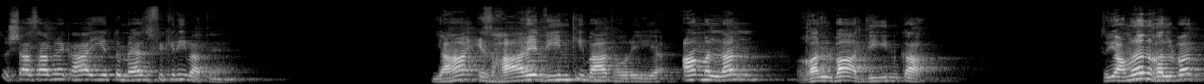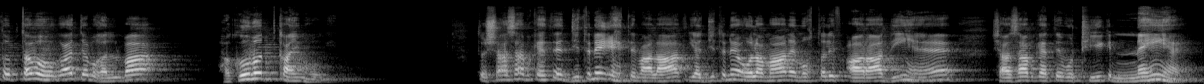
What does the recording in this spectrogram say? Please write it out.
تو شاہ صاحب نے کہا یہ تو محض فکری باتیں ہیں۔ یہاں اظہار دین کی بات ہو رہی ہے۔ عملاً غلبہ دین کا۔ تو یہ عملاً غلبہ تو تب ہوگا جب غلبہ حکومت قائم ہوگی۔ تو شاہ صاحب کہتے ہیں جتنے احتمالات یا جتنے علماء نے مختلف آرا دی ہیں، شاہ صاحب کہتے ہیں وہ ٹھیک نہیں ہے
